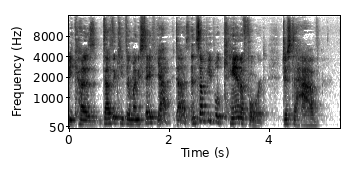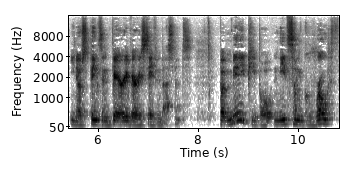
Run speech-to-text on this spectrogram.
because does it keep their money safe? Yeah, it does. And some people can afford just to have, you know, things in very, very safe investments. But many people need some growth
